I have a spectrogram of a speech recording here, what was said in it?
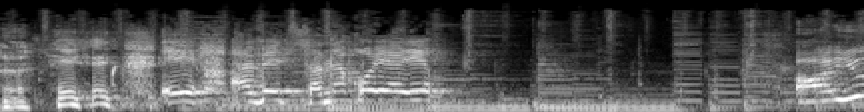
e, evet sana koyayım. Ayo,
